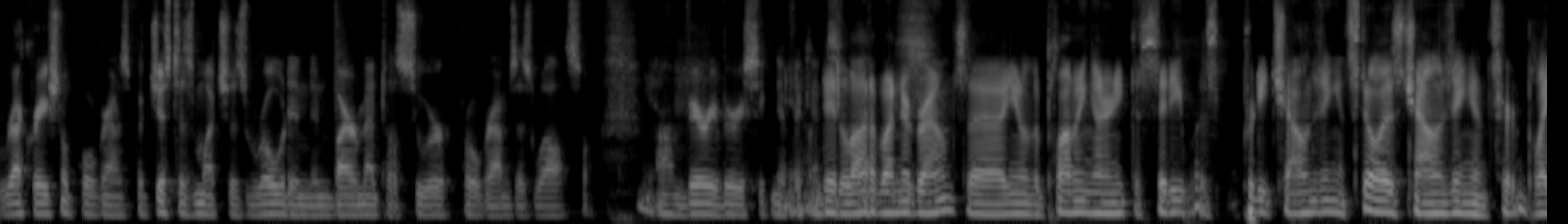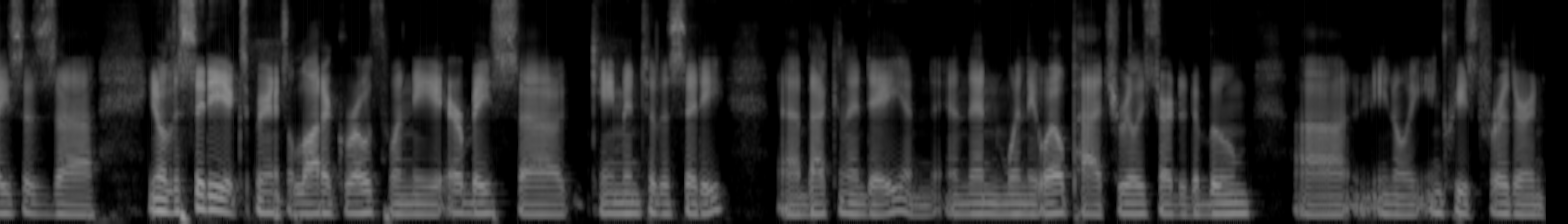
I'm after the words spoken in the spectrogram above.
recreational programs but just as much as road and environmental sewer programs as well. So yeah. um, very very significant yeah, we did a lot of undergrounds. Uh, you know the plumbing underneath the city was pretty challenging. It still is challenging in certain places. Uh, you know the city experienced a lot of growth when the airbase uh, came into the city uh, back in the day, and and then when the oil patch really started to boom, uh, you know, increased further. And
